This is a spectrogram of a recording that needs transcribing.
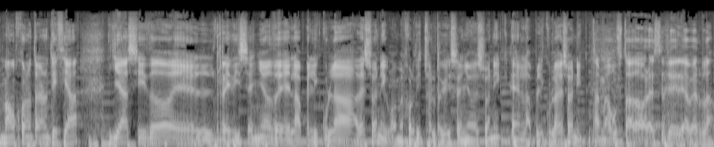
Vamos con otra noticia. Ya ha sido el rediseño de la película de Sonic, o mejor dicho, el rediseño de Sonic en la película de Sonic. Ah, me ha gustado, ahora sí yo iré a verla.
